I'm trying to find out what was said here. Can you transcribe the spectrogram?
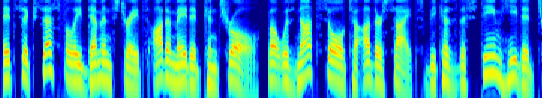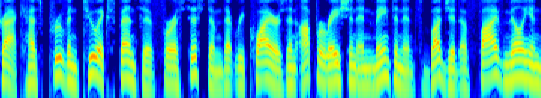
It successfully demonstrates automated control, but was not sold to other sites because the steam-heated track has proven too expensive for a system that requires an operation and maintenance budget of $5 million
